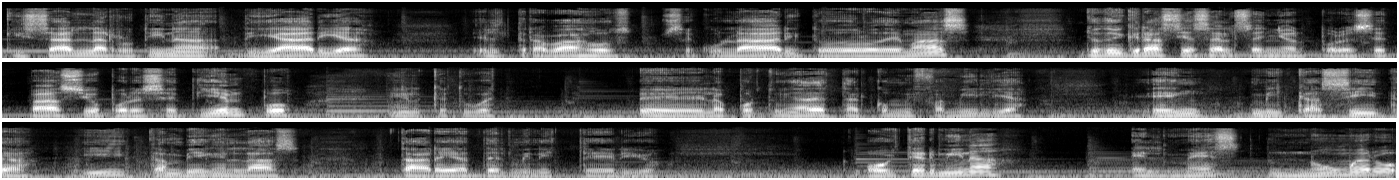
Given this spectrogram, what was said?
quizás la rutina diaria, el trabajo secular y todo lo demás yo doy gracias al Señor por ese espacio, por ese tiempo en el que tuve eh, la oportunidad de estar con mi familia en mi casita y también en las tareas del ministerio. Hoy termina el mes número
